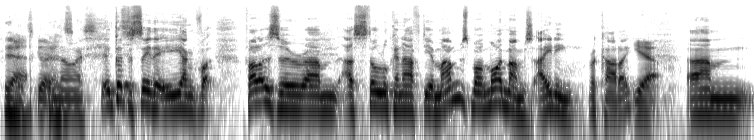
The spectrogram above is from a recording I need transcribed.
good. Yeah. That's good. Nice. Good to see that your young fe- fellas are um, are still looking after your mums. My, my mum's 80, Ricardo. Yeah. Um,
